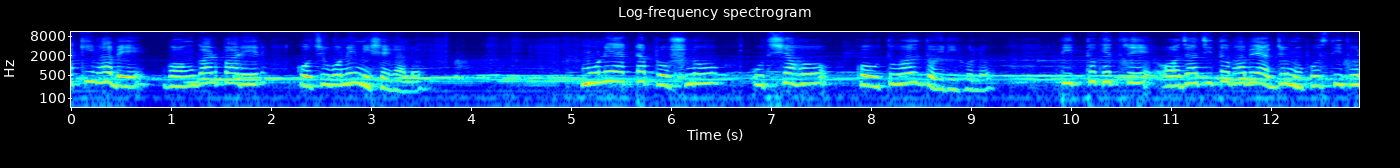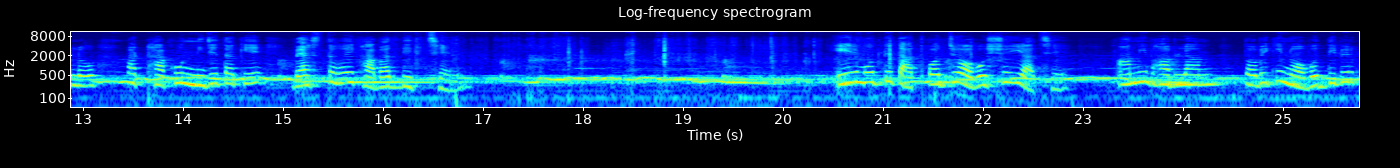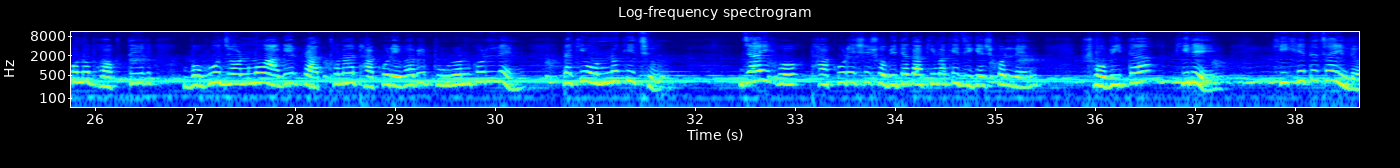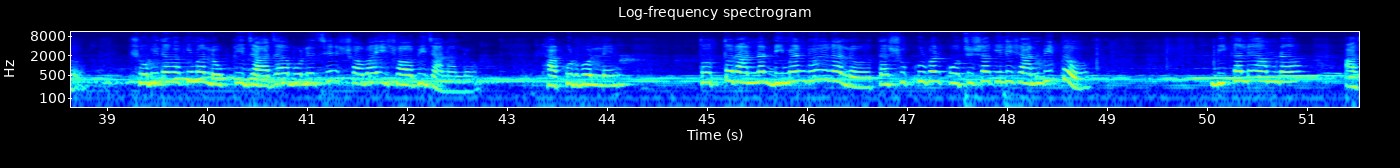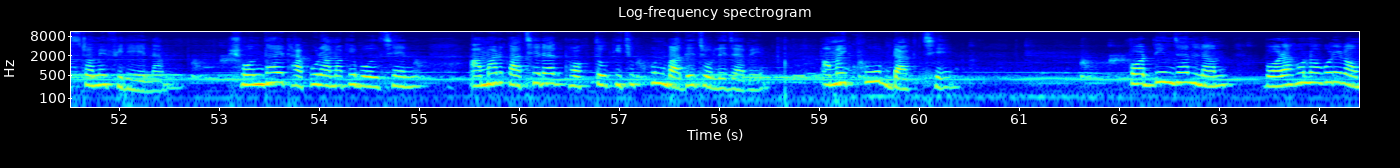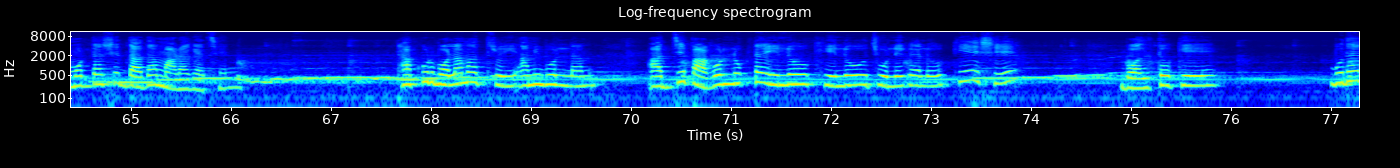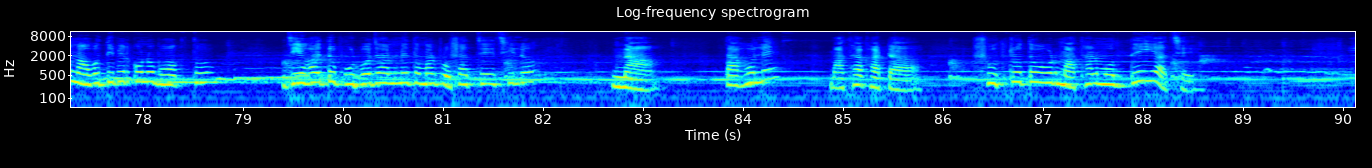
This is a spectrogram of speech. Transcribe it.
একইভাবে গঙ্গার পাড়ের কচুবনে মিশে গেল। মনে একটা প্রশ্ন, উৎসাহ, কৌতূহল তৈরি হলো। তীর্থক্ষেত্রে অযাচিতভাবে একজন উপস্থিত হলো আর ঠাকুর নিজে তাকে ব্যস্ত হয়ে খাবার দিচ্ছেন। এর মধ্যে তাৎপর্য অবশ্যই আছে। আমি ভাবলাম, তবে কি নবদ্বীপের কোনো ভক্তের বহু জন্ম আগের প্রার্থনা ঠাকুর এভাবে পূরণ করলেন, নাকি অন্য কিছু? যাই হোক, ঠাকুর এসে সবিতা কাকিমাকে জিজ্ঞেস করলেন, সবিতা, কিরে? কি খেতে চাইলো? সবিতা কাকিমা লোকটি যা যা বলেছে সবাই সবই জানালো। ঠাকুর বললেন, তোর তো রান্নার ডিম্যান্ড হয়ে গেল, তা শুক্রবার কচু শাক ইলিশ আনবি তো? বিকালে আমরা আশ্রমে ফিরে এলাম। সন্ধ্যায় ঠাকুর আমাকে বলছেন, আমার কাছের এক ভক্ত কিছুক্ষণ বাদে চলে যাবে, আমায় খুব ডাকছে। পরদিন জানলাম বরাহনগরের অমর দাসের দাদা মারা গেছেন। ঠাকুর বলা মাত্রই আমি বললাম, আজ যে পাগল লোকটা এলো, খেলো, চলে গেল, কে সে? বলতো কে? বোধহয় নবদ্বীপের কোনো ভক্ত, যে হয়তো পূর্বজন্মে তোমার প্রসাদ চেয়েছিল? না। তাহলে? মাথা খাটা, সূত্র তো ওর মাথার মধ্যেই আছে।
